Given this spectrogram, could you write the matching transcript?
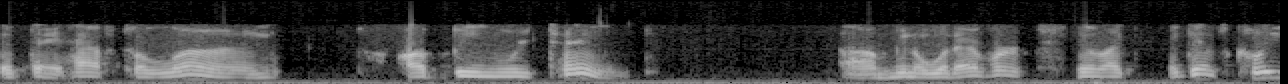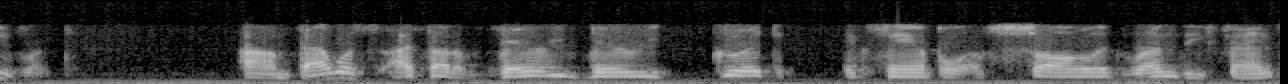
that they have to learn are being retained. Um, you know, whatever, you know, like against Cleveland, um, that was I thought a very very good example of solid run defense,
